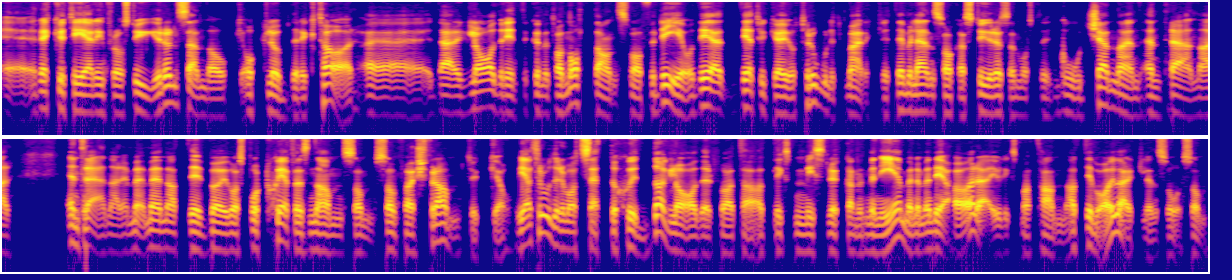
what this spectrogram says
eh, rekrytering från styrelsen då, och, och klubbdirektör. Eh, där Glader inte kunde ta något ansvar för det och det, det tycker jag är otroligt märkligt. Det är väl en sak att styrelsen måste godkänna en, en, tränar, en tränare men, men att det bör ju vara sportchefens namn som, som förs fram tycker jag. Jag trodde det var ett sätt att skydda Glader för att, att liksom misslyckandet med Niemene, men det jag hör är ju liksom att, han, att det var ju verkligen så som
